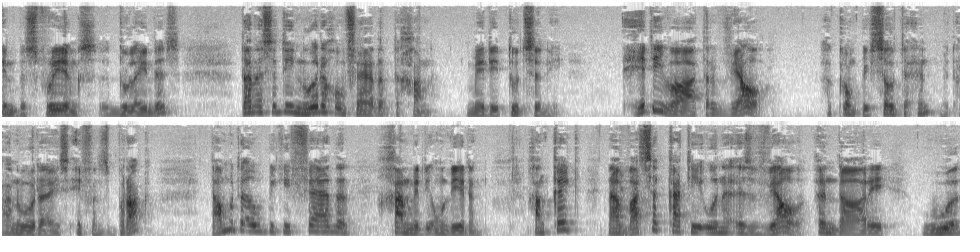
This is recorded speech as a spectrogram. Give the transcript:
en besproeiingsdoeleindes, dan is dit nie nodig om verder te gaan met die toetse nie. Het die water wel 'n klompie soutte in, met ander woorde hy is effens brak, dan moet 'n ou bietjie verder gaan met die ontleding. Gaan kyk Nou watse katione is wel in daardie hoë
